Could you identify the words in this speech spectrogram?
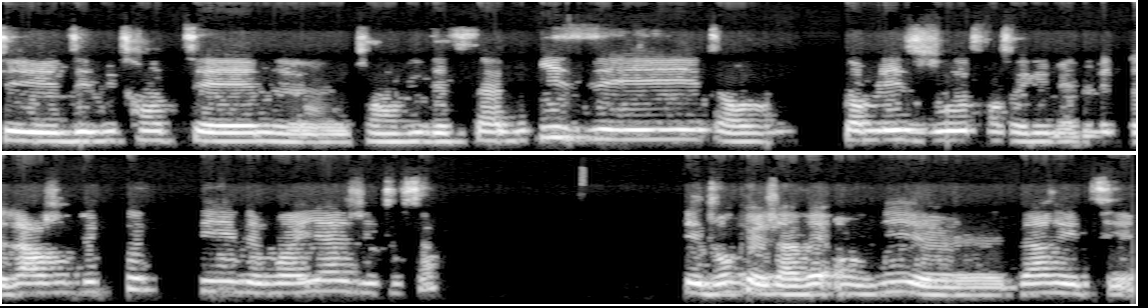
t'es début trentaine, euh, t'as envie d'être stabilisé, t'as envie, comme les autres, entre guillemets, de mettre de l'argent de côté, de voyages et tout ça. Et donc, euh, j'avais envie euh, d'arrêter.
